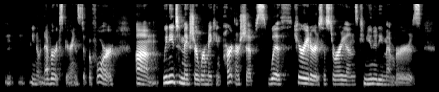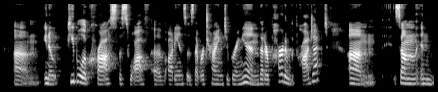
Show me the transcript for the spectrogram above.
you know never experienced it before. Um, we need to make sure we're making partnerships with curators, historians, community members, um, you know, people across the swath of audiences that we're trying to bring in that are part of the project. Um, some in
